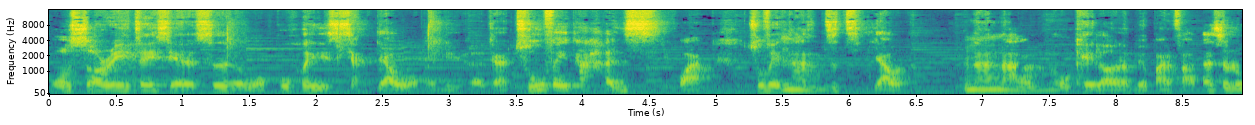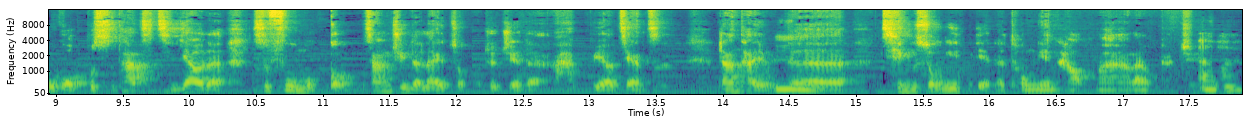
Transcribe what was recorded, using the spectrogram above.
我 sorry，这些是我不会想要我的女儿这样，除非她很喜欢，除非她自己要的，那那 OK 咯，那没有办法。但是如果不是她自己要的，是父母拱上去的那种，我就觉得啊，不要这样子，让她有个轻松一点的童年好吗？那种感觉。嗯。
